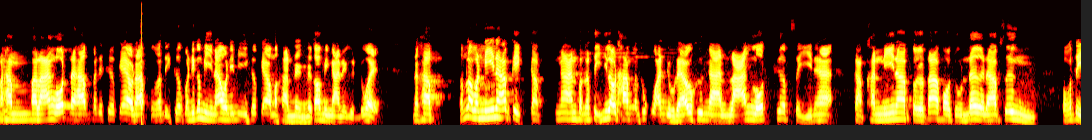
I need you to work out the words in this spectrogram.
มาทำมาล้างรถนะครับไม่ได้เคลือบแก้วนะปกติเคลือบวันนี้ก็มีนะวันนี้มีเคลือบแก้วมาคันหนึ่งแล้วก็มีงานอื่นๆด้วยนะครับสำหรับวันนี้นะครับกิจกับงานปกติที่เราทำกันทุกวันอยู่แล้วก็คืองานล้างรถเคลือบสีนะฮะกับคันนี้นะครับ Toyota Fortuner นะครับ ซึ่งปกติ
